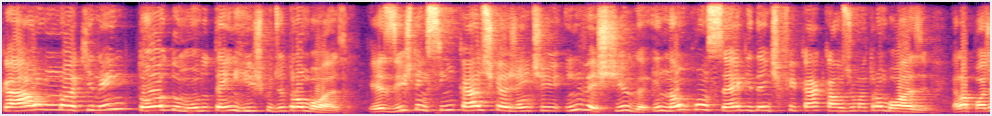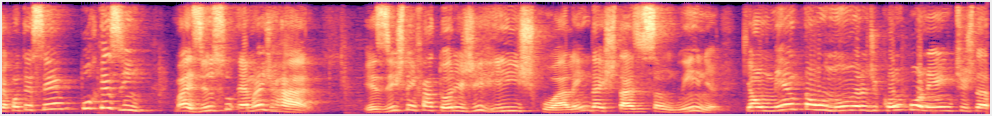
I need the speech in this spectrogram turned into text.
Calma que nem todo mundo tem risco de trombose. Existem sim casos que a gente investiga e não consegue identificar a causa de uma trombose. Ela pode acontecer porque sim, mas isso é mais raro. Existem fatores de risco, além da estase sanguínea, que aumentam o número de componentes da,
